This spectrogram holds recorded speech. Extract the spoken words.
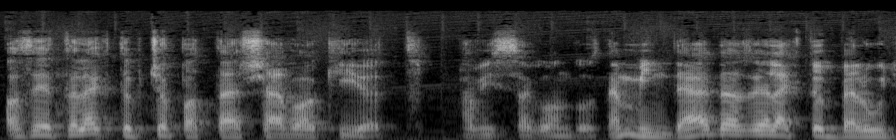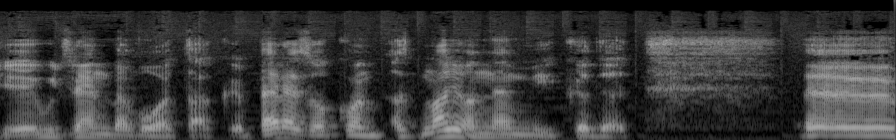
azért a legtöbb csapattársával kijött. ha visszagondolsz. Nem minden, de azért legtöbbel úgy, úgy rendben voltak. Perez Okon az nagyon nem működött. Ö,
